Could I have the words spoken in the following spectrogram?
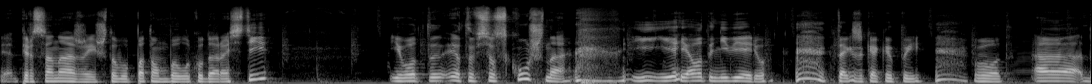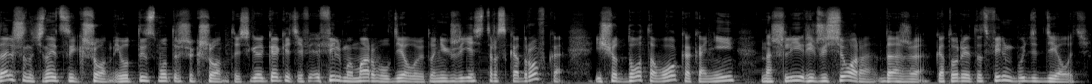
э, персонажей, чтобы потом было куда расти. И вот это все скучно, и я вот и не верю, так же, как и ты. Вот. А дальше начинается экшон, и вот ты смотришь экшон. То есть как эти фильмы Marvel делают, у них же есть раскадровка еще до того, как они нашли режиссера даже, который этот фильм будет делать.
